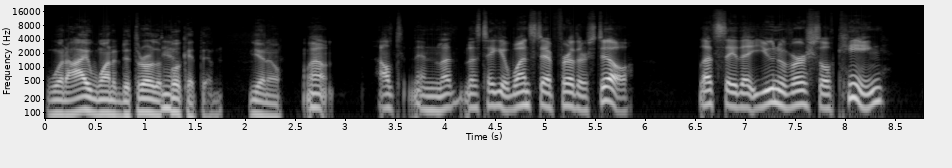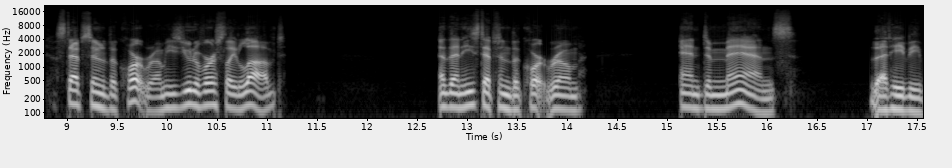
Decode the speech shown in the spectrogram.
when I wanted to throw the yeah. book at them? You know. Well, I'll and let, let's take it one step further still. Let's say that universal king steps into the courtroom. He's universally loved, and then he steps into the courtroom and demands that he be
